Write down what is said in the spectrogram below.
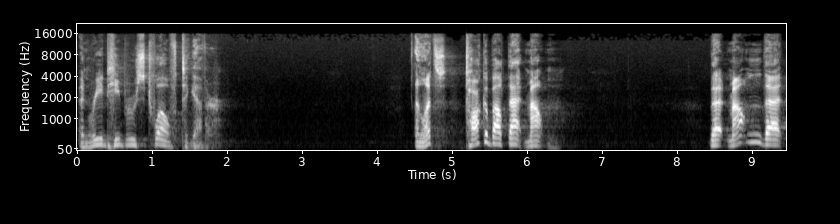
and read Hebrews 12 together. And let's talk about that mountain. That mountain that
